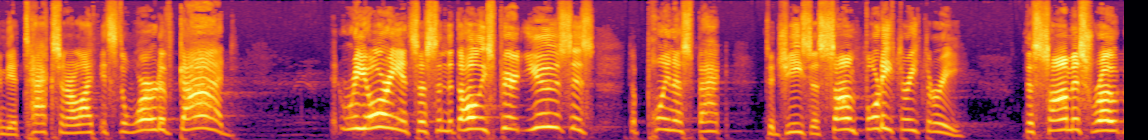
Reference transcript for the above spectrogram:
and the attacks in our life? It's the Word of God. It reorients us and that the Holy Spirit uses to point us back to Jesus. Psalm 43 3. The psalmist wrote,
